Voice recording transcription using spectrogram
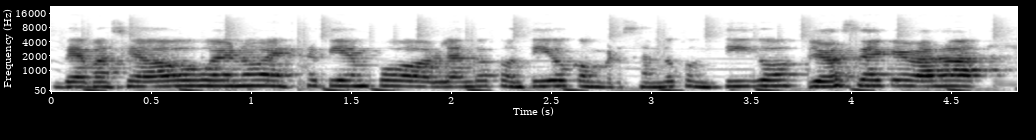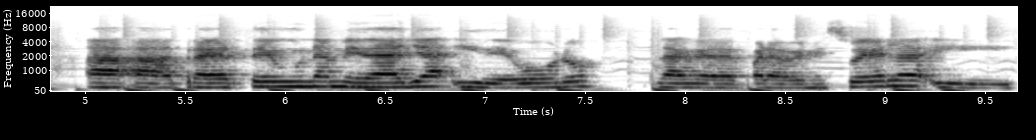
demasiado bueno este tiempo hablando contigo, conversando contigo. Yo sé que vas a, traerte una medalla y de oro para Venezuela y,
